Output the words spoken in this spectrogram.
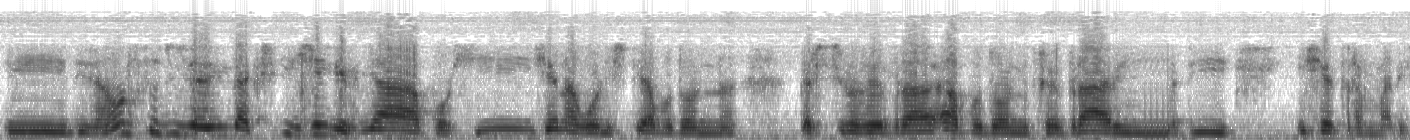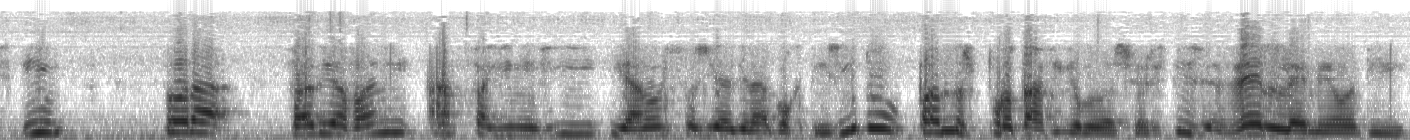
οι της ανόρθωσης, δηλαδή εντάξει, είχε και μια αποχή, είχε αγωνιστεί από τον, περσινό Φεβρά, από τον Φεβράρι γιατί είχε τραυματιστεί. Τώρα θα διαφανεί αν θα κινηθεί η ανόρθωση για την αποκτήσή του. Πάντως προτάθηκε ο ποδοσφαιριστής. Δεν λέμε ότι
